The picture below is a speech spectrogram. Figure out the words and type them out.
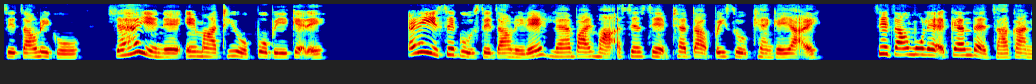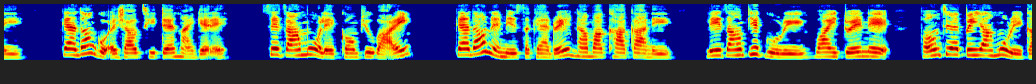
စစ်ကြောင်းတွေကို ရဟတ်ရင်နဲ့အင်မာထီကိုပို့ပေးခဲ့တယ်။အဲ့ဒီစစ်ကူစစ်ကြောင်းတွေလည်းလမ်းပိုင်းမှာအစင်စင်ဖြတ်တောက်ပိတ်ဆို့ခံခဲ့ရတယ်။စစ်ကြောင်းမိုးလည်းအကန့်အသတ်ကြားကနေကန်တောင်ကိုအရောက်ချီတဲနိုင်ခဲ့တယ်။စစ်ကြောင်းမို့လည်းဂုံပြူပါတယ်။ကန်တောင်နယ်မြေစခန်းတွေနာမခကနေလေကြောင်းပစ်ကူတွေဝိုင်တွဲနဲ့ဘုံကျဲပေးရမှုတွေက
